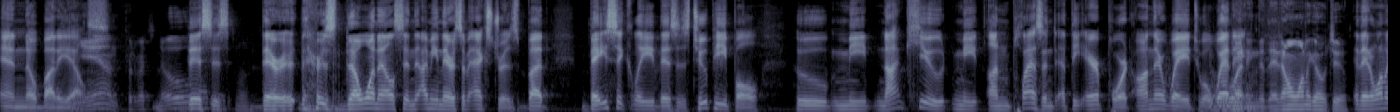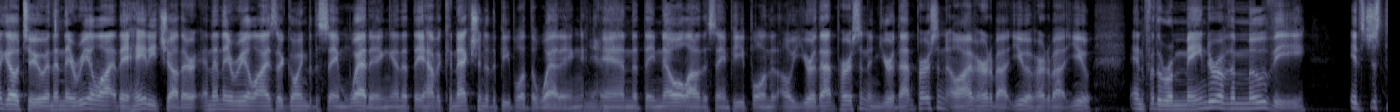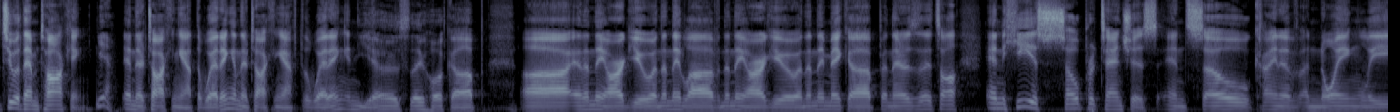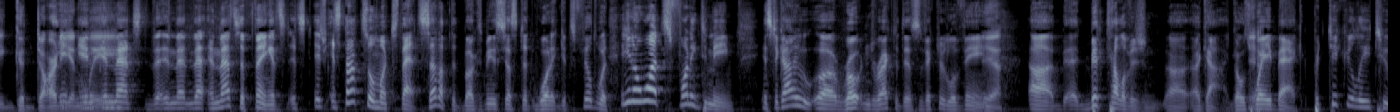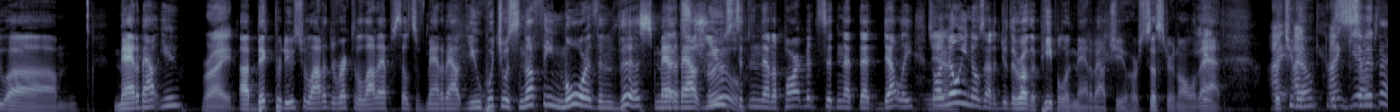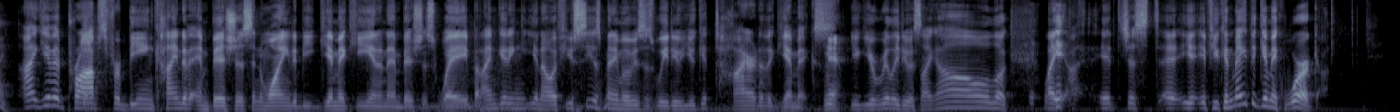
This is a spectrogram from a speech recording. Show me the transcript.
and nobody else. Yeah, and pretty much no. This is there. There's no one else in. I mean, there are some extras, but basically, this is two people who meet not cute, meet unpleasant at the airport on their way to a a wedding. wedding that they don't want to go to. and they don't want to go to, and then they realize they hate each other, and then they realize they're going to the same wedding, and that they have a connection to the people at the wedding, Yeah. and that they know a lot of the same people, and that oh, you're that person, and you're that person. Oh, I've heard about you. I've heard about you. And for the remainder of the movie, it's just the two of them talking. Yeah. and they're talking at the wedding, and they're talking after the wedding, and yes, they hook up, uh, and then they argue, and then they love, and then they argue, and then they make up, and there's it's all. And he is so pretentious and so kind of annoyingly Godardianly. and, and that's the, and, that, that- and that's the thing. It's it's it's not so much that setup that bugs me. It's just that what it gets filled with. And you know what's funny to me? It's the guy who uh, wrote and directed this, Victor Levine. Yeah. uh, big television uh, a guy goes Yeah. way back, particularly to um, Mad About You. right. A big producer, a lot of directed a lot of episodes of Mad About You, which was nothing more than this Mad That's About You, sitting in that apartment, sitting at that deli. So I know he knows how to do. There are other people in Mad About You, her sister, and all of that. But you know, I, I give it. thing. I give it props for being kind of ambitious and wanting to be gimmicky in an ambitious way. But I'm getting, you know, if you see as many movies as we do, you get tired of the gimmicks. Yeah. you, you really do. It's like, oh, look, like It- it's just uh, if you can make the gimmick work.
